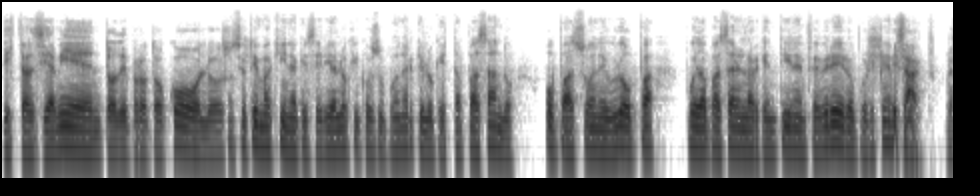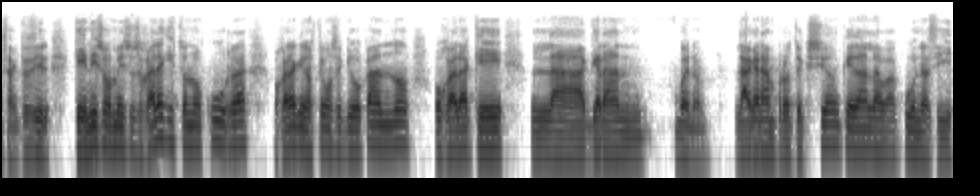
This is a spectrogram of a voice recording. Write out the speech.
distanciamiento, de protocolos. O sea, usted imagina que sería lógico suponer que lo que está pasando o pasó en Europa pueda pasar en la Argentina en febrero, por ejemplo. Exacto, exacto. Es decir, que en esos meses, ojalá que esto no ocurra, ojalá que nos estemos equivocando, ojalá que la gran, bueno, la gran protección que dan las vacunas y,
